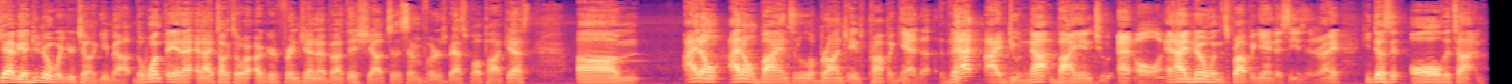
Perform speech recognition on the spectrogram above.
Gabby. I do know what you're talking about. The one thing, and I, and I talked to our, our good friend Jenna about this. Shout out to the Seven Footers Basketball Podcast. Um, I don't I don't buy into the LeBron James propaganda. That I do not buy into at all. And I know when it's propaganda season, right? He does it all the time.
